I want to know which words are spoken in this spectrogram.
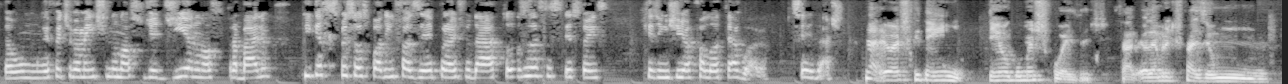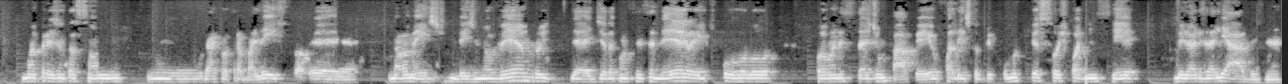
Então, efetivamente, no nosso dia a dia, no nosso trabalho, o que, que essas pessoas podem fazer para ajudar todas essas questões que a gente já falou até agora? O que vocês acham? Cara, eu acho que tem, tem algumas coisas, sabe? Eu lembro de fazer um, uma apresentação num lugar que eu trabalhei, é, novamente, mês de novembro, é, dia da consciência negra, e tipo, rolou, rolou uma necessidade de um papo. E aí eu falei sobre como que pessoas podem ser melhores aliados, né?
